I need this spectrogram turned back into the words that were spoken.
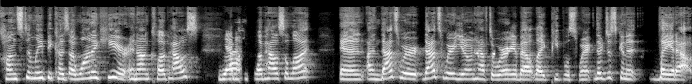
constantly because I want to hear. And on Clubhouse, yeah, on Clubhouse a lot. And, and that's where that's where you don't have to worry about like people swearing. They're just gonna lay it out.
